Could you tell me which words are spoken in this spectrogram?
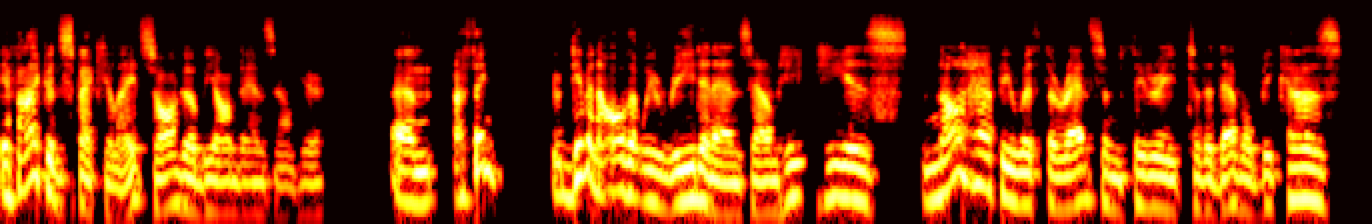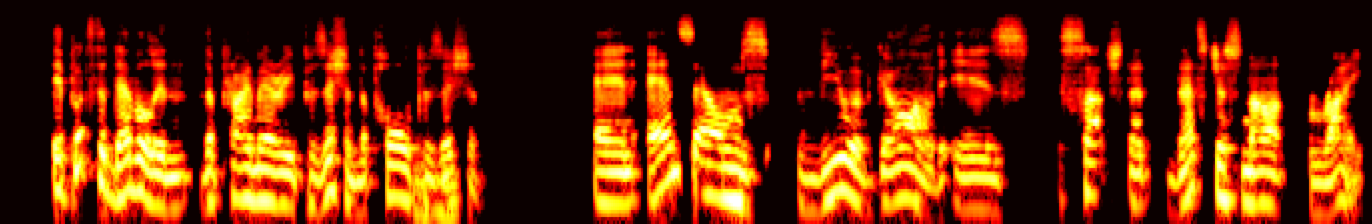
if I could speculate, so I'll go beyond Anselm here. Um, I think, given all that we read in Anselm, he, he is not happy with the ransom theory to the devil because it puts the devil in the primary position, the pole mm-hmm. position. And Anselm's view of God is such that that's just not right.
